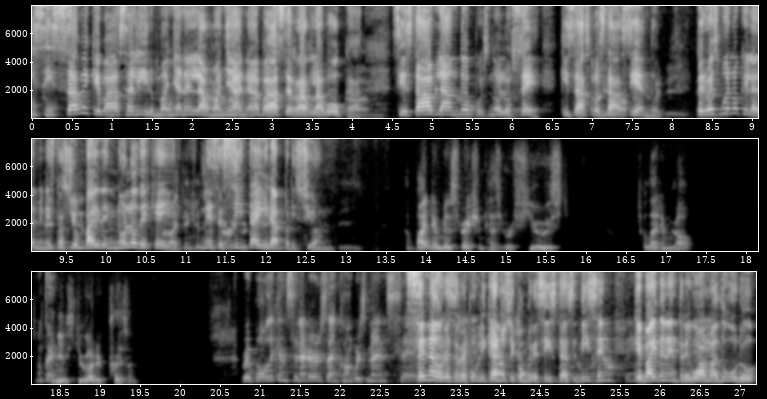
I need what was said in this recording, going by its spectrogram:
y si sabe que va a salir mañana en la mañana, va a cerrar la boca. Um, si está hablando, pues no lo sé. Quizás lo está haciendo. Pero es bueno que la administración Biden no lo deje ir. Necesita ir a prisión. Senadores republicanos y congresistas dicen que Biden entregó a Maduro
